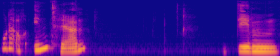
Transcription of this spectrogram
oder auch intern dem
